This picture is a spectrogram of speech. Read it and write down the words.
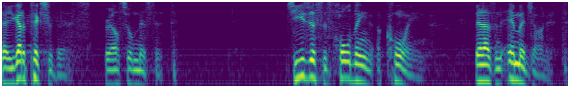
Now, you got to picture this, or else you'll miss it. Jesus is holding a coin that has an image on it.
